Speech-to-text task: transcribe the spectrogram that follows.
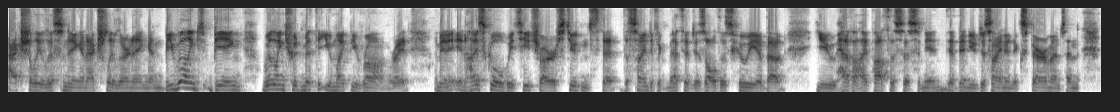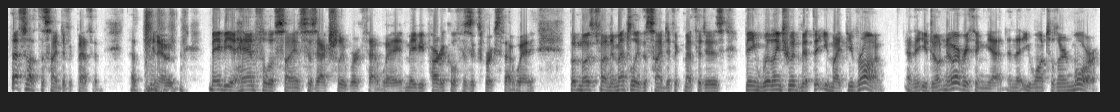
actually listening and actually learning and be willing to being willing to admit that you might be wrong right? I mean in high school we teach our students that the scientific method is all this hooey about you have a hypothesis and, you, and then you design an experiment and that's not the scientific method. That you know maybe a handful of sciences actually work that way. Maybe particle physics works that way. But most fundamentally the scientific method is being willing to admit that you might be wrong and that you don't know everything yet and that you want to learn more.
